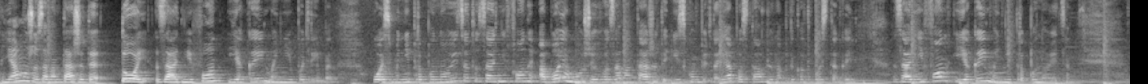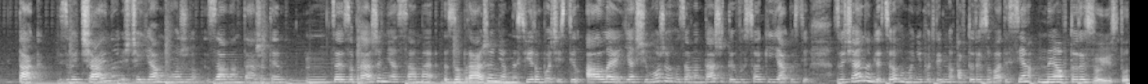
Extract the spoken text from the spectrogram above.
я можу завантажити той задній фон, який мені потрібен. Ось мені пропонуються тут задні фони, або я можу його завантажити із комп'ютера. Я поставлю, наприклад, ось такий задній фон, який мені пропонується. Так, звичайно, що я можу завантажити це зображення саме зображенням на свій робочий стіл, але я ще можу його завантажити в високій якості. Звичайно, для цього мені потрібно авторизуватись. Я не авторизуюсь тут,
